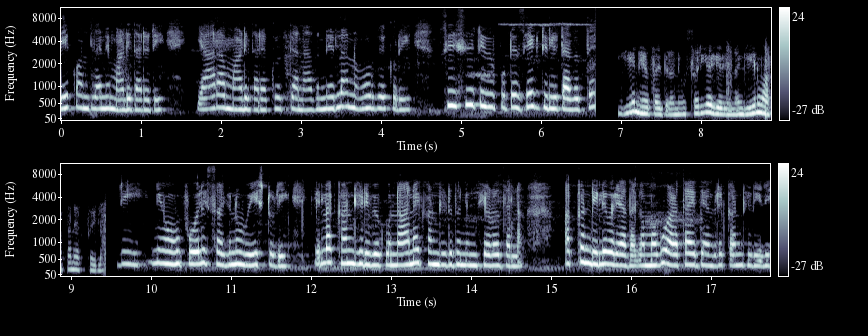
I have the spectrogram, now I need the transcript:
ಬೇಕು ಅಂತಲೇ ಮಾಡಿದ್ದಾರೆ ರೀ. ಯಾರ ಮಾಡಿದ್ದಾರೆ ಕೃತ್ಯನ? ಅದನ್ನೆಲ್ಲ ನೋಡಬೇಕು ರೀ. C C T V footage ಹೇಗೆ ಡಿಲೀಟ್ ಆಗುತ್ತೆ? ಏನು ಹೇಳ್ತಾ ಇದ್ದೀರಾ ನೀವು? ಸರಿಯಾಗಿ ಹೇಳಿ. ನನಗೆ ಏನು ಅರ್ಥನೇ ಆಗ್ತಾ ಇಲ್ಲ. ರೀ, ನೀವು ಪೊಲೀಸ್ ಆಗಿನೂ ವೇಸ್ಟು ರೀ. ಎಲ್ಲ ಕಂಡು ಹಿಡಿಬೇಕು. ನಾನೇ ಕಂಡು ಹಿಡಿದು ನಿಮ್ಗೆ ಹೇಳೋದಲ್ಲ. ಅಕ್ಕನ ಡೆಲಿವರಿ ಆದಾಗ ಮಗು ಅಳ್ತಾ ಇದೆ ಅಂದರೆ ಕಂಡು ಹಿಡೀರಿ.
